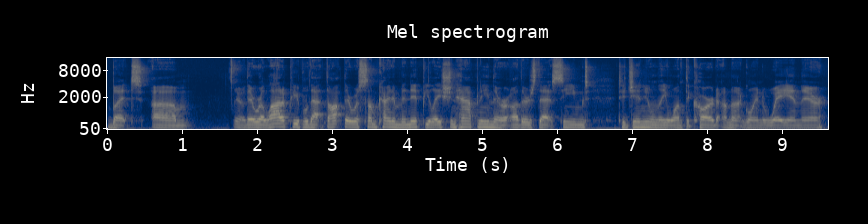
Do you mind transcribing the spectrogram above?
But um, you know, there were a lot of people that thought there was some kind of manipulation happening. There are others that seemed to genuinely want the card. I'm not going to weigh in there.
